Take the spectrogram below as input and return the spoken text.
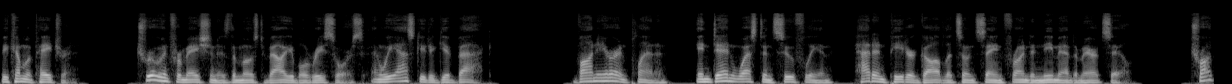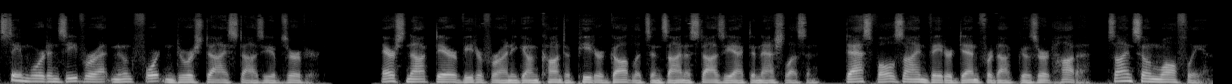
Become a patron. True information is the most valuable resource, and we ask you to give back. Von Ehren Planen, in den Westen Suflien, hatten Peter Gaudlitz und sein Freunden niemand erzählt. Trotzdem wurden sie verraten und forten durch die Stasi observiert. Erst nach der Wiedervereinigung konnte Peter Gaudlitz in seine Stasi-Akte nachlesen, das Wohl sein Vater den Verdacht gesert hatte, sein Sohn Wallfliehen.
